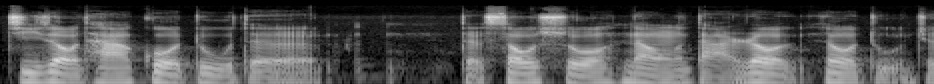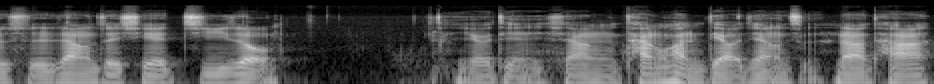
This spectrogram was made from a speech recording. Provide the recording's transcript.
肌肉它过度的的收缩，那我们打肉肉毒就是让这些肌肉有点像瘫痪掉这样子，那它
